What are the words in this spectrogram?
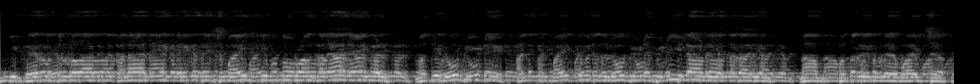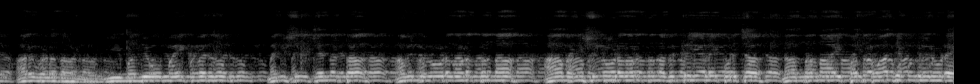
ഇന്ത്യ കേരളത്തിലുള്ളതാകുന്ന കലാലയങ്ങൾ ഏകദേശം ആയിരത്തി മുന്നൂറോളം കലാലയങ്ങൾ മദ്യ ലോബിയുടെ അല്ലെങ്കിൽ മയക്കുമരുന്ന് ലോബിയുടെ പിടിയിലാണ് എന്ന കാര്യം നാം പത്രങ്ങളിലൂടെ വായിച്ച് അറിവുള്ളതാണ്. ഈ മദ്യവും മയക്കുമരുന്നും മനുഷ്യൻ ചെന്നിട്ട് അവനിലൂടെ നടത്തുന്ന ആ മനുഷ്യനോട് നടത്തുന്ന വിക്രിയകളെ കുറിച്ച് നാം നന്നായി പത്രമാധ്യമങ്ങളിലൂടെ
